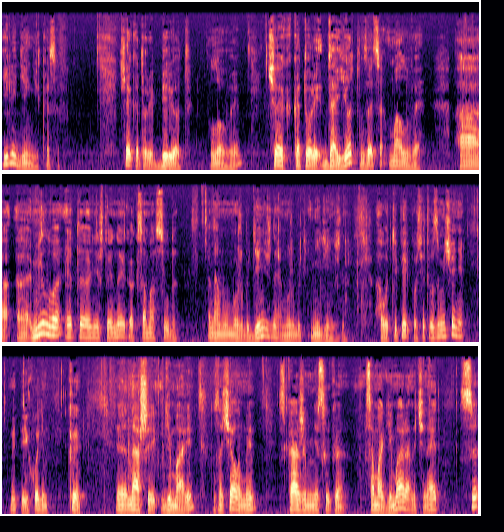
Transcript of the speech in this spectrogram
или деньги, кэсов. Человек, который берет ловы, человек, который дает, называется малве. А, а милва – это не что иное, как сама суда. Она может быть денежная, а может быть не денежная. А вот теперь, после этого замечания, мы переходим к э, нашей гемаре. Но сначала мы скажем несколько, сама гемара начинает с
